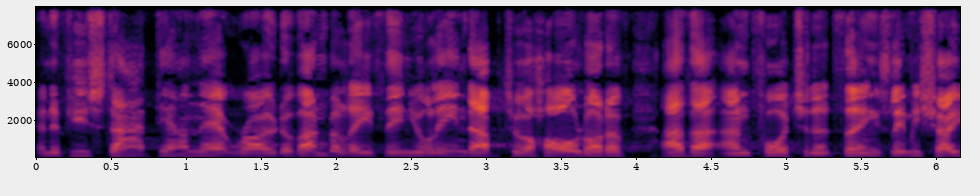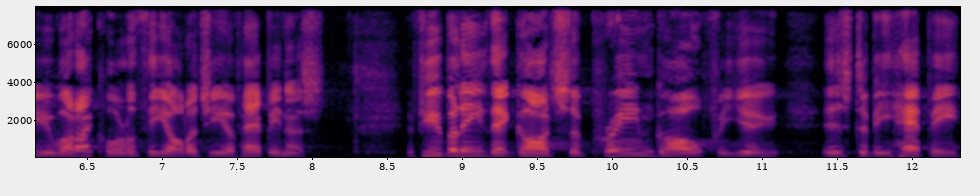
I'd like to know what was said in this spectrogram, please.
And if you start down that road of unbelief, then you'll end up to a whole lot of other unfortunate things. Let me show you what I call a theology of happiness. If you believe that God's supreme goal for you is to be happy,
